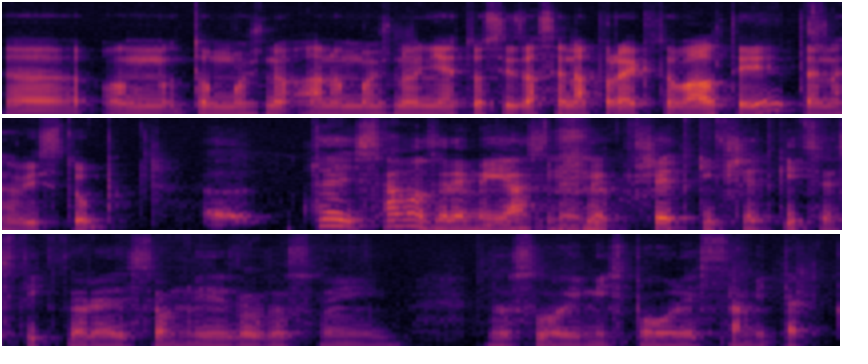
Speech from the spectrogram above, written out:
eh, on to možno áno, možno nie, to si zase naprojektoval ty, ten výstup? To je samozrejme jasné, že všetky, všetky cesty, ktoré som liezol so svojím so svojimi spolulescami, tak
